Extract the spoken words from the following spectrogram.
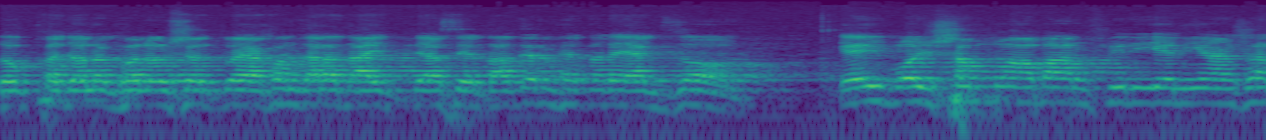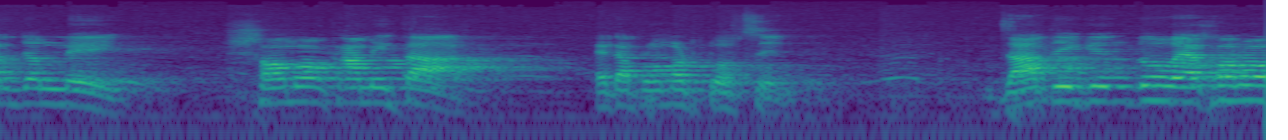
দুঃখজনক হলেও সত্য, এখন যারা দায়িত্বে আছে তাদের ভেতরে একজন। এই বৈষম্য আবার ফিরিয়ে নিয়ে আসার জন্য সমকামিতা এটা প্রমোট করছেন জাতি কিন্তু এখনও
